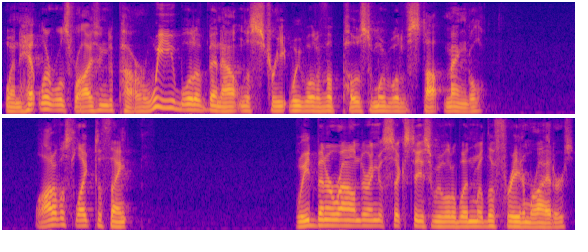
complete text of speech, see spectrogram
when Hitler was rising to power, we would have been out in the street, we would have opposed him, we would have stopped Mengele. A lot of us like to think we'd been around during the 60s, we would have been with the Freedom Riders.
